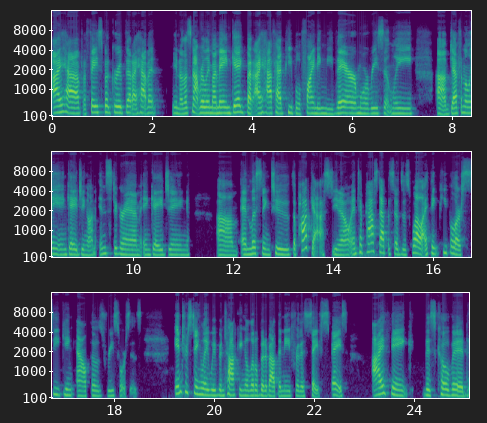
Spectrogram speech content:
I have a Facebook group that I haven't, you know, that's not really my main gig, but I have had people finding me there more recently. Um, definitely engaging on Instagram, engaging um, and listening to the podcast, you know, and to past episodes as well. I think people are seeking out those resources. Interestingly, we've been talking a little bit about the need for this safe space. I think this COVID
